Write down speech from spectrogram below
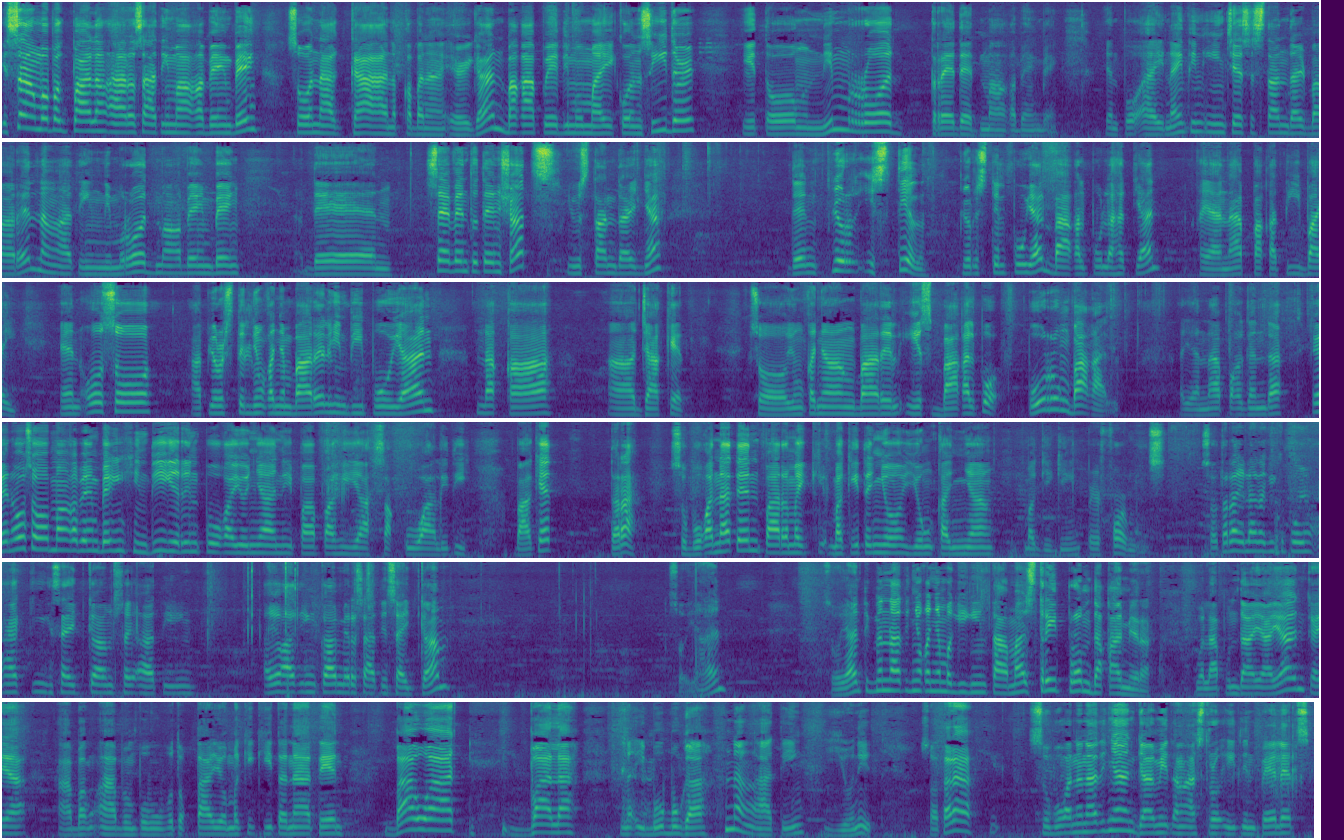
Isang mapagpalang araw sa ating mga kabengbeng. So nagkahanap ka ba ng airgun? Baka pwede mo may consider itong Nimrod threaded mga kabengbeng. Yan po ay 19 inches standard barrel ng ating Nimrod mga kabengbeng. Then 7 to 10 shots yung standard niya. Then pure steel. Pure steel po yan. Bakal po lahat yan. Kaya napakatibay. And also uh, pure steel yung kanyang barrel hindi po yan naka uh, jacket. So yung kanyang barrel is bakal po purong bakal. Ayan napakaganda. And also mga kabengbeng hindi rin po kayo niyan ipapahiya sa quality. Bakit? tara subukan natin para makita nyo yung kanyang magiging performance. So tara ilalagay ko po yung aking side cam sa ating ay ating camera sa ating side cam So, yan. So, yan. Tignan natin yung kanyang magiging tama. Straight from the camera. Wala pong daya yan. Kaya, habang-habang pumuputok tayo, makikita natin bawat bala na ibubuga ng ating unit. So, tara. Subukan na natin yan gamit ang Astro 18 pellets.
